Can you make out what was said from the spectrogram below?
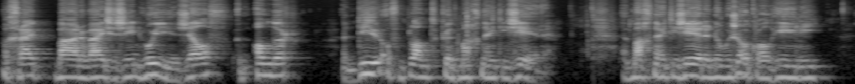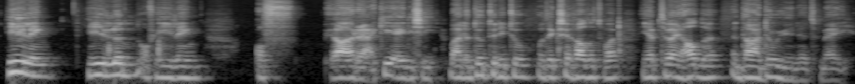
begrijpbare wijze zien hoe je jezelf, een ander, een dier of een plant kunt magnetiseren. En magnetiseren noemen ze ook wel healing, healing, healen of healing of ja, reiki editie. Maar dat doet er niet toe, want ik zeg altijd je hebt twee handen en daar doe je het mee.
